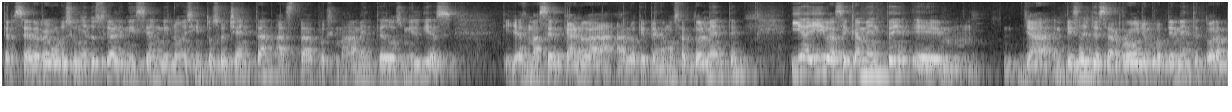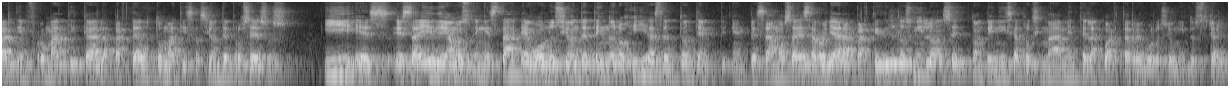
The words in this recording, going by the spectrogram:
Tercera revolución industrial inicia en 1980 hasta aproximadamente 2010, que ya es más cercano a, a lo que tenemos actualmente. Y ahí básicamente... Eh, ya empieza el desarrollo propiamente, toda la parte informática, la parte de automatización de procesos. Y es, es ahí, digamos, en esta evolución de tecnologías donde empezamos a desarrollar a partir del 2011, donde inicia aproximadamente la cuarta revolución industrial.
